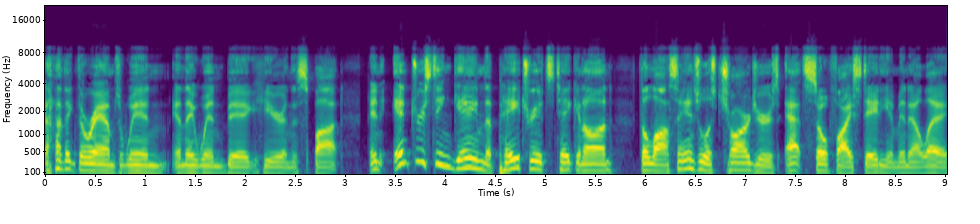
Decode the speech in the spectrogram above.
I think the Rams win and they win big here in this spot. An interesting game, the Patriots taking on the Los Angeles Chargers at SoFi Stadium in LA.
